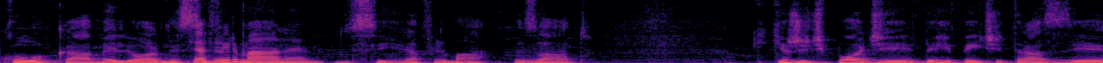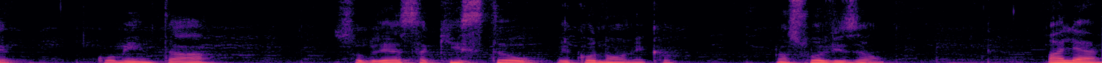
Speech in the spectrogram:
colocar melhor nesse se afirmar, mercado, né? De se reafirmar, uhum. exato. O que, que a gente pode de repente trazer, comentar sobre essa questão econômica, na sua visão? Olha,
